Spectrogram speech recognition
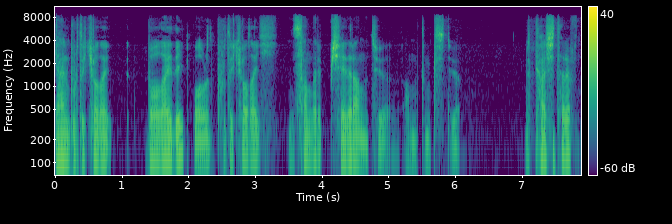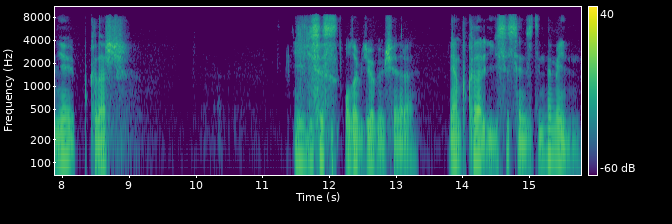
Yani buradaki olay bu olay değil. Bu arada buradaki olay insanlar hep bir şeyler anlatıyor. Anlatmak istiyor. Karşı taraf niye bu kadar ilgisiz olabiliyor böyle şeylere? Yani bu kadar ilgisizseniz dinlemeyin.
